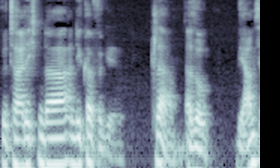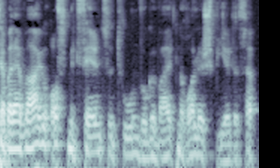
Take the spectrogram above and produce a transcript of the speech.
Beteiligten da an die Köpfe gehen. Klar, also wir haben es ja bei der Waage oft mit Fällen zu tun, wo Gewalt eine Rolle spielt. Das habt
